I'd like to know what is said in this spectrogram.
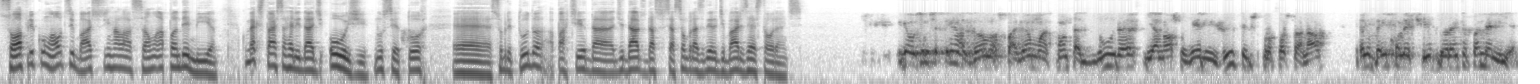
sofre com altos e baixos em relação à pandemia. Como é que está essa realidade hoje no setor, é, sobretudo a partir da, de dados da Associação Brasileira de Bares e Restaurantes? Miguelzinho, você tem razão, nós pagamos uma conta dura e, a nosso ver, injusta e desproporcional pelo bem coletivo durante a pandemia.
